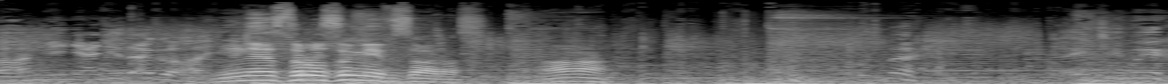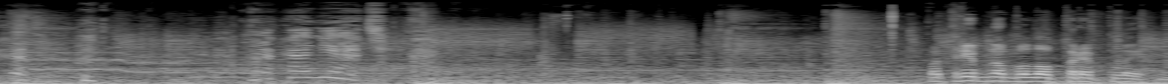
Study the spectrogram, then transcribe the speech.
Он меня не догонит. Не зрозумів зараз. А, Найти выход. Наконец. потрібно було переплигнути.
